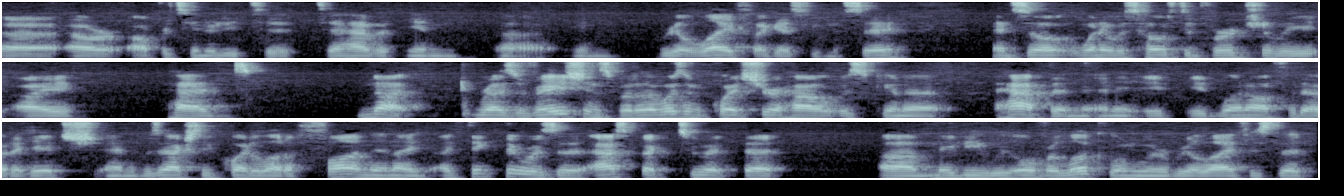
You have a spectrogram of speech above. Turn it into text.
our opportunity to to have it in in real life. I guess you could say. And so when it was hosted virtually, I had not reservations, but I wasn't quite sure how it was going to happen. And it, it, went off without a hitch and was actually quite a lot of fun. And i, I think there was an aspect to it that um, maybe we overlook when we're in real life is that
